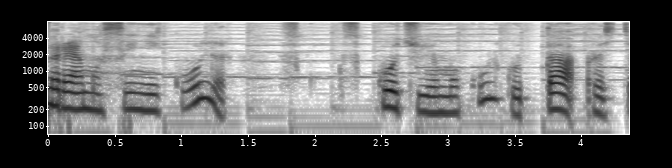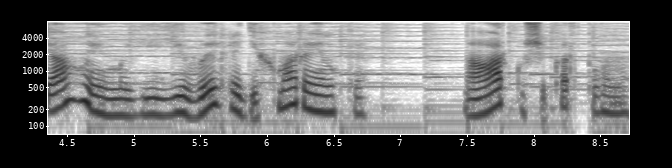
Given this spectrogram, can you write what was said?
Беремо синій колір, скочуємо кульку та розтягуємо її в вигляді хмаринки на аркуші картону.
